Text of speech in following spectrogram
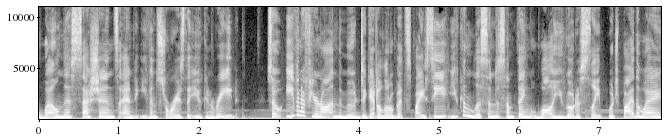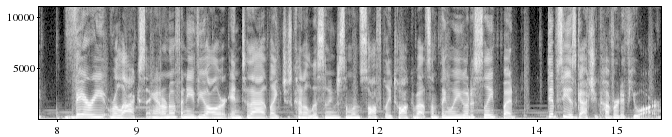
wellness sessions, and even stories that you can read. So even if you're not in the mood to get a little bit spicy, you can listen to something while you go to sleep, which, by the way, very relaxing. I don't know if any of you all are into that, like just kind of listening to someone softly talk about something while you go to sleep, but Dipsea has got you covered if you are.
